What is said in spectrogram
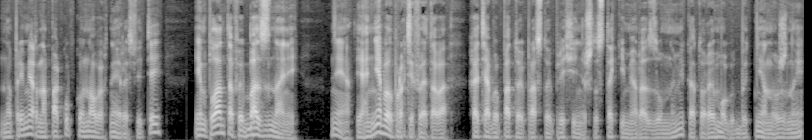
например, на покупку новых нейросетей, имплантов и баз знаний. Нет, я не был против этого, хотя бы по той простой причине, что с такими разумными, которые могут быть не нужны,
